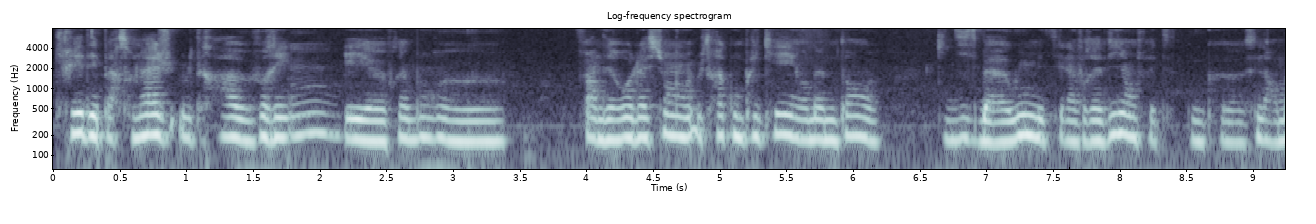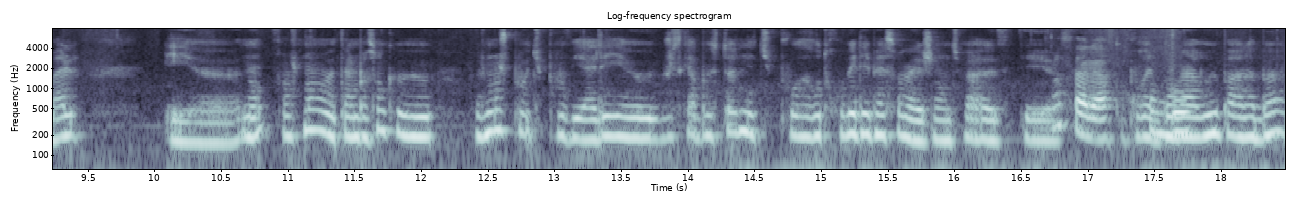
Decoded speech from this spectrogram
créer des personnages ultra euh, vrais mm. et euh, vraiment enfin des relations ultra compliquées et en même temps qui disent bah oui mais c'est la vraie vie en fait donc c'est normal et non franchement t'as l'impression que franchement je, tu pouvais aller jusqu'à Boston et tu pourrais retrouver les personnages hein, tu vois c'était ah, ça a l'air tu pourrais être dans la rue par là-bas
